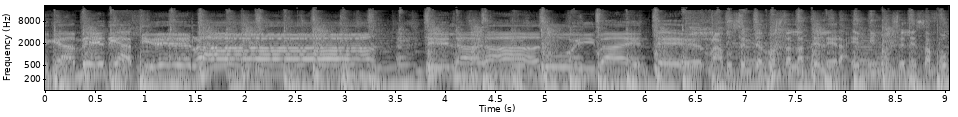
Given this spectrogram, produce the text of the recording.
Llegue a media tierra, el arado iba enterrado. Se enterró hasta la telera, el timón se le zafó.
